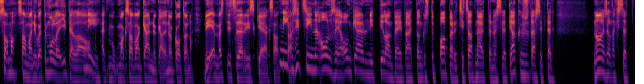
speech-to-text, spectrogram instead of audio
sama, sama. Niin kuin, että mulla ei itsellä ole. Niin. Että maksaa vaan kännykällä, ne on kotona. Niin en mä sit sitä riskiä jaksa ottaa. Niin kun sit siinä on se ja on käynyt niitä tilanteita, että on kysytty paperit, sit sä oot näyttänyt sille, että jakka kysytään sitten naiseltakin se, että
